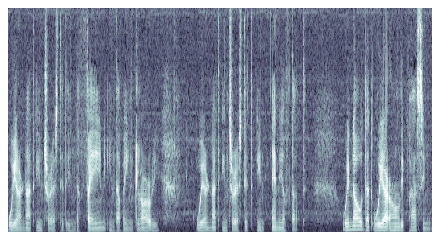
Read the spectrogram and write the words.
We are not interested in the fame, in the vainglory. We are not interested in any of that. We know that we are only passing,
